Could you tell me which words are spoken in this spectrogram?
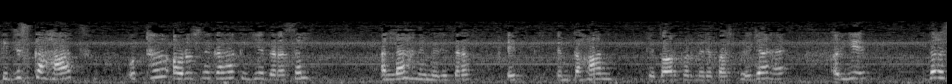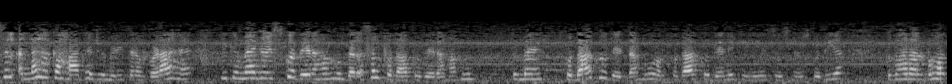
کہ جس کا ہاتھ اٹھا اور اس نے کہا کہ یہ دراصل اللہ نے میری طرف ایک امتحان کے طور پر میرے پاس بھیجا ہے اور یہ دراصل اللہ کا ہاتھ ہے جو میری طرف بڑا ہے، کیونکہ میں جو اس کو دے رہا ہوں، دراصل خدا کو دے رہا ہوں، تو میں خدا کو دیتا ہوں اور خدا کو دینے کے لیے اس نے اس کو دیا۔ تو بہرحال بہت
